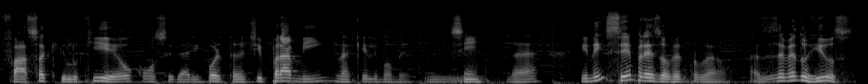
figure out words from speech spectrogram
faço aquilo que eu considero importante para mim naquele momento, Sim. né? E nem sempre é resolvendo problema. Às vezes é vendo rios,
